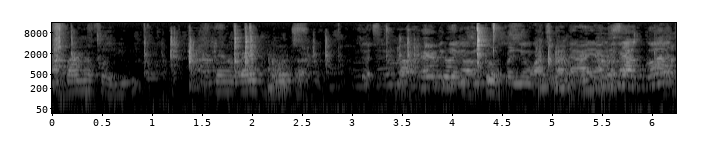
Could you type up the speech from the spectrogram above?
a banner for you and then write goat on it. But Pembroke is goat. Is that goat?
